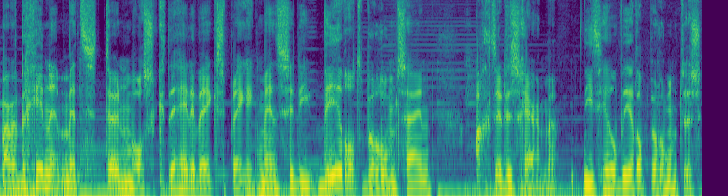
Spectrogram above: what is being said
Maar we beginnen met Teun Mosk. De hele week spreek ik mensen die wereldberoemd zijn achter de schermen. Niet heel wereldberoemd dus.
